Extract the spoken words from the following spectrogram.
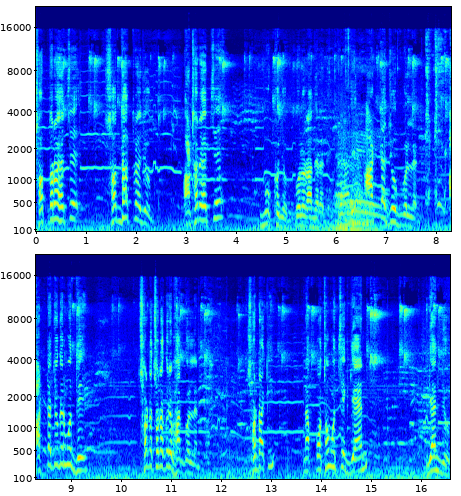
সতেরো হচ্ছে শ্রদ্ধাত্রয় যোগ। আঠারো হচ্ছে মুখ্য যোগ, বলো রাধে রাধে। আটটা যোগ বললেন। আটটা যোগের মধ্যে ছটা ছটা করে ভাগ করলেন। ছটা কি? না, প্রথম হচ্ছে জ্ঞান জ্ঞান যোগ।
